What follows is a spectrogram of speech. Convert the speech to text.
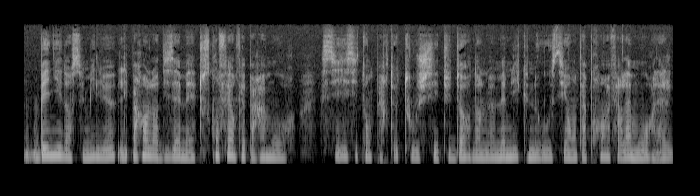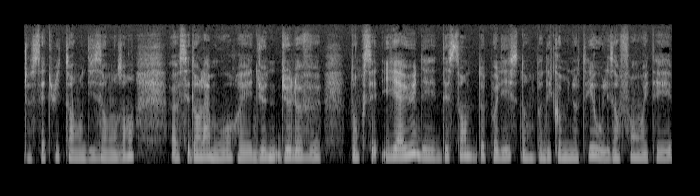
baignés dans ce milieu, les parents leur disaient, mais tout ce qu'on fait, on fait par amour. Si, si ton père te touche, si tu dors dans le même lit que nous, si on t'apprend à faire l'amour à l'âge de 7, 8 ans, 10 ans, 11 ans, euh, c'est dans l'amour et Dieu, Dieu le veut. Donc il y a eu des descentes de police dans, des communautés où les enfants ont été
